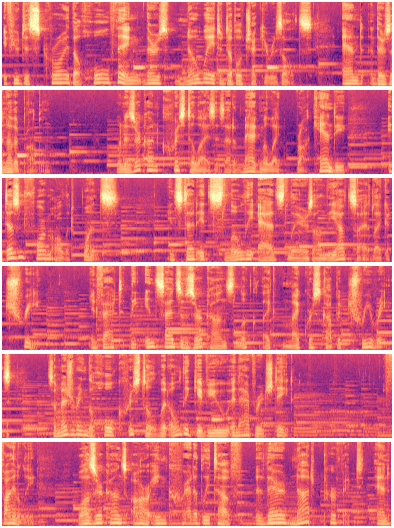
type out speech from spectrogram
If you destroy the whole thing, there's no way to double check your results. And there's another problem. When a zircon crystallizes out of magma like rock candy, it doesn't form all at once. Instead, it slowly adds layers on the outside like a tree. In fact, the insides of zircons look like microscopic tree rings, so measuring the whole crystal would only give you an average date. Finally, while zircons are incredibly tough, they're not perfect, and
